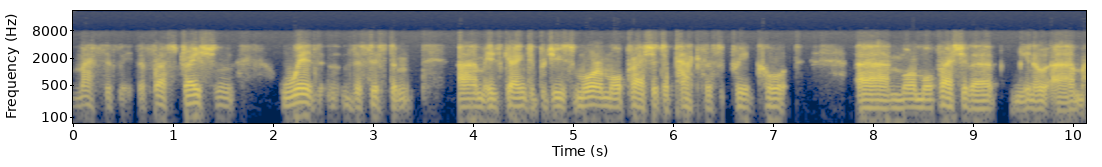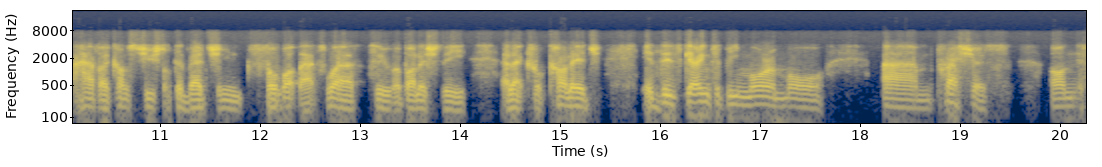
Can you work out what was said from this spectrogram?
massively. The frustration with the system um, is going to produce more and more pressure to pack the Supreme Court. um, more and more pressure to, you know, um, have a constitutional convention for what that's worth to abolish the electoral college. It, there's going to be more and more um, pressures on this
